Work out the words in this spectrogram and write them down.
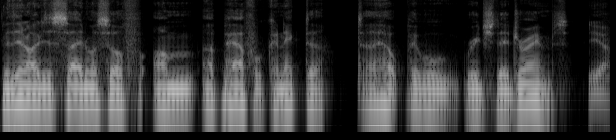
And then I just say to myself, I'm a powerful connector to help people reach their dreams. Yeah.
